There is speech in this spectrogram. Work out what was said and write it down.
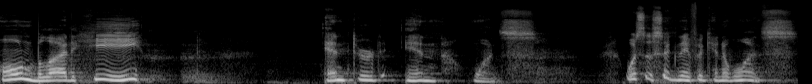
own blood he entered in once. What's the significance of once?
